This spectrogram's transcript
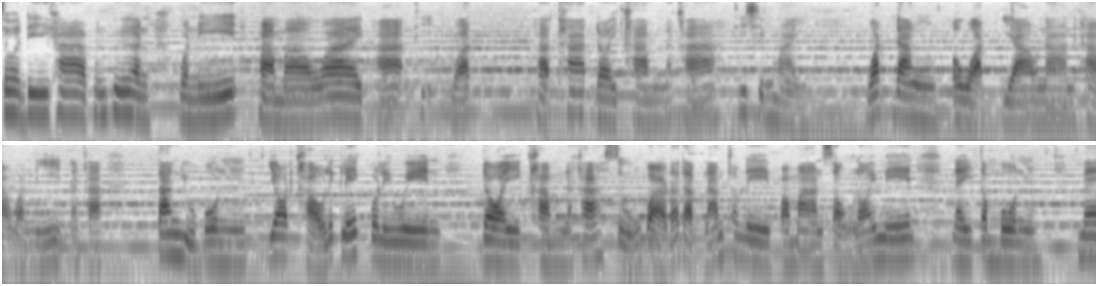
สวัสดีค่ะเพื่อนๆ วันนี้พามาไหว้พระที่วัดพระธาตุดอยคำนะคะ ที่เชียงใหม่ วัดดังประวัติยาวนานค่ะวันนี้นะคะ ตั้งอยู่บนยอดเขาเล็กๆ บริเวณดอยคำนะคะ สูงกว่าระดับน้ำทะเลประมาณ 200 เมตร ในตำบลแม่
